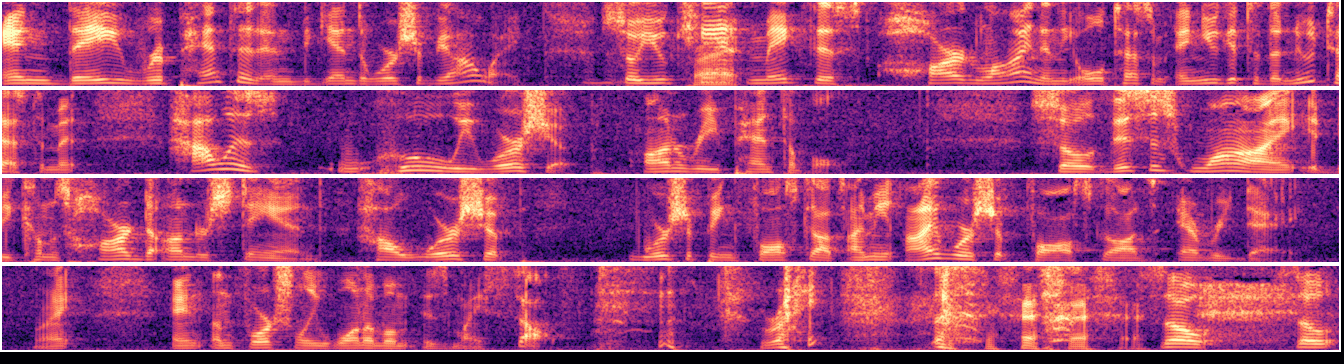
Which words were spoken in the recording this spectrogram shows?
and they repented and began to worship Yahweh. Mm-hmm. So you can't Right. make this hard line in the Old Testament, and you get to the New Testament. How is who we worship unrepentable? So this is why it becomes hard to understand how worship worshiping false gods. I mean, I worship false gods every day, right? And unfortunately, one of them is myself, right? so, so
